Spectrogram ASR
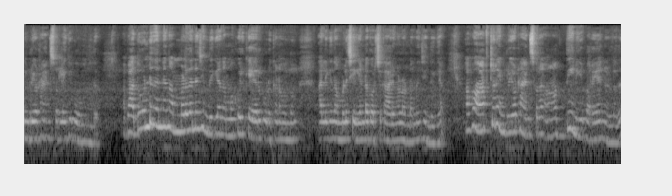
എംബ്രിയോ ട്രാൻസ്ഫറിലേക്ക് പോകുന്നത്. അപ്പോൾ അതുകൊണ്ട് തന്നെ നമ്മൾ തന്നെ ചിന്തിക്കുക നമുക്കൊരു കെയർ കൊടുക്കണമെന്നും അല്ലെങ്കിൽ നമ്മൾ ചെയ്യേണ്ട കുറച്ച് കാര്യങ്ങളുണ്ടെന്നും ചിന്തിക്കുക. അപ്പോൾ ആഫ്റ്റർ എംബ്രിയോ ട്രാൻസ്ഫർ ആദ്യം എനിക്ക് പറയാനുള്ളത്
